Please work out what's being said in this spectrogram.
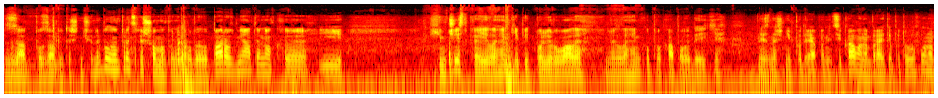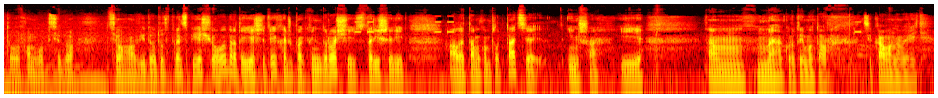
Зад, позаду теж нічого не було. Ну, в принципі, що ми по ньому робили? Пару вм'ятинок е, і хімчистка, і легенько підполірували, легенько прокапали деякі незначні подряпини. Цікаво, набирайте по телефону, телефон в описі до цього відео. Тут, в принципі, є що вибрати. Є ще той хетчбек, він дорожчий, старіший рік, але там комплектація інша і там мега крутий мотор. Цікаво, наберіть.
